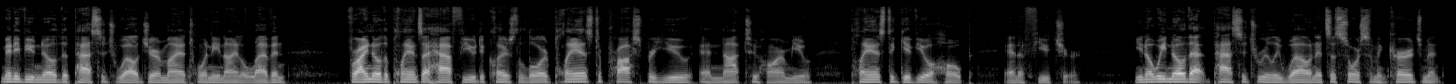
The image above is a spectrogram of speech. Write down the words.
Many of you know the passage well, Jeremiah 29 11. For I know the plans I have for you, declares the Lord plans to prosper you and not to harm you, plans to give you a hope and a future. You know, we know that passage really well, and it's a source of encouragement.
